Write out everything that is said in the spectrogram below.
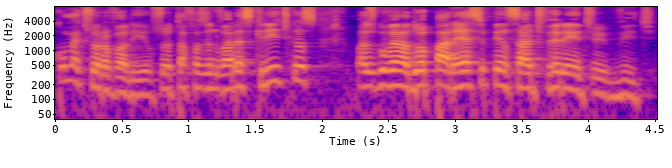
Como é que o senhor avalia? O senhor está fazendo várias críticas, mas o governador parece pensar diferente, Vite.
